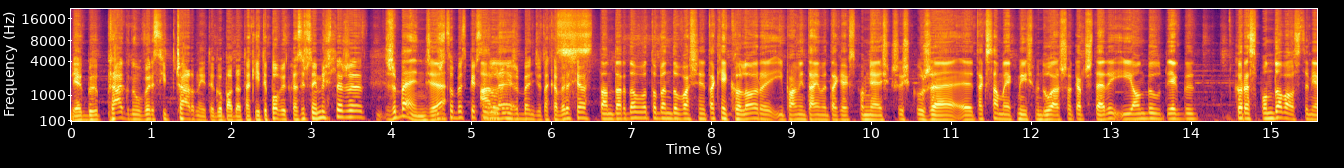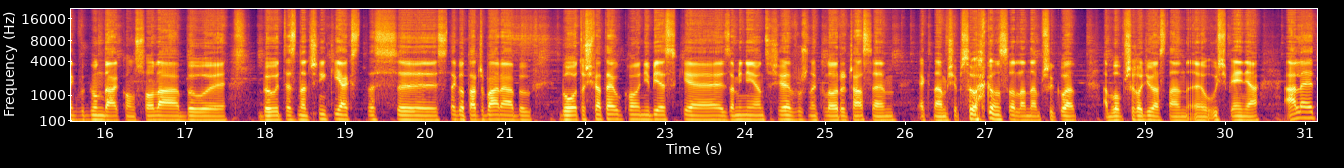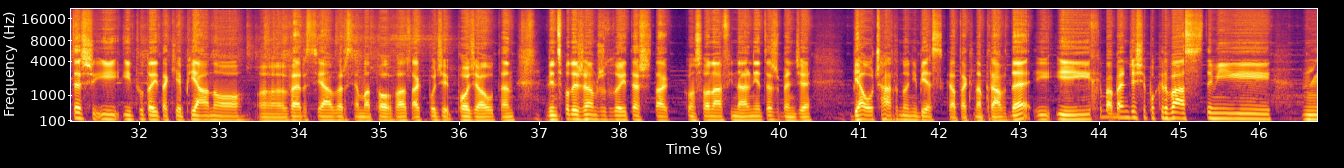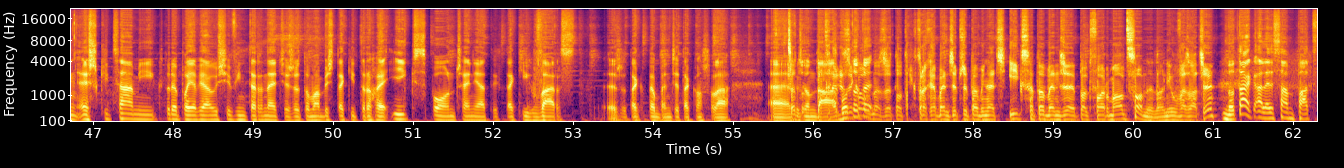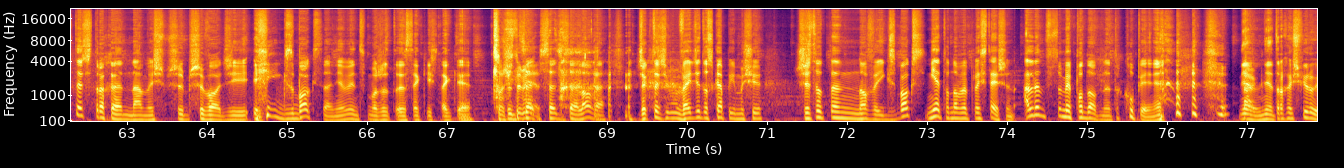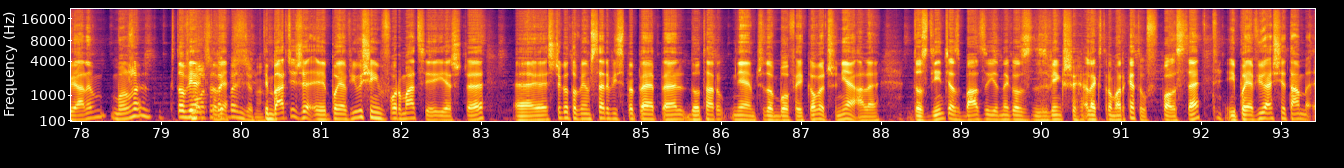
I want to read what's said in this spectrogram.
jakby pragną wersji czarnej tego pada, takiej typowej, klasycznej. Myślę, że, Że będzie. że to bezpieczne ale założenie, że będzie taka wersja. Standardowo to będą właśnie takie kolory i pamiętajmy, tak jak wspomniałeś Krzyśku, że e, tak samo jak mieliśmy DualShocka 4 i on był jakby korespondował z tym, jak wyglądała konsola, były, były te znaczniki jak z, z, z tego touchbara, był, było to światełko niebieskie zamieniające się w różne kolory czasem, jak nam się psuła konsola na przykład, albo przychodziła stan e, uśpienia, ale też i, i tutaj takie piano e, wersja, wersja matowa, tak, podział ten, więc podejrzewam, że tutaj też ta konsola finalnie też będzie biało-czarno-niebieska tak naprawdę i, i chyba będzie się pokrywała z tymi mm, szkicami, które pojawiały się w internecie, że to ma być taki trochę X połączenia tych takich warstw, e, że tak to będzie ta konsola e, To, to, wyglądała. to, Bo to, te, ryzykowne, że to tak trochę będzie przypominać X, a to będzie platforma od Sony, no nie uważacie? no tak, ale sam pad też trochę na myśl przy, przywodzi Xboxa, nie? Więc może to jest jakieś takie Coś ce- jest. ce- celowe, że ktoś wejdzie do sklepu i myśli, czy to ten nowy Xbox? Nie, to nowe PlayStation, ale w sumie podobne, to kupię, nie? nie Tak. wiem, nie, trochę świruję, ale może kto wie, Może kto tak wie. będzie, no. Tym bardziej, że y, pojawiły się informacje jeszcze, z czego to wiem, serwis pp.pl dotarł, nie wiem czy to było fejkowe czy nie, ale do zdjęcia z bazy jednego z, z większych elektromarketów w Polsce i pojawiła się tam e,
